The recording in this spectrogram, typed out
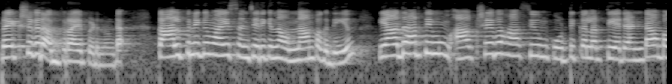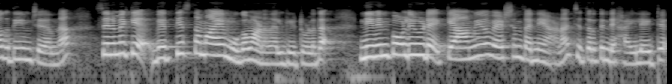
പ്രേക്ഷകർ അഭിപ്രായപ്പെടുന്നുണ്ട്. കാൽപ്പനികമായി സഞ്ചരിക്കുന്ന ഒന്നാം പകുതിയും യാഥാർത്ഥ്യവും ആക്ഷേപഹാസ്യവും കൂട്ടിക്കലർത്തിയ രണ്ടാം പകുതിയും ചേർന്ന് സിനിമയ്ക്ക് വ്യത്യസ്തമായ മുഖമാണ് നൽകിയിട്ടുള്ളത്. നിവിൻ പോളിയുടെ ക്യാമിയോ വേഷം തന്നെയാണ് ചിത്രത്തിന്റെ ഹൈലൈറ്റ്.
